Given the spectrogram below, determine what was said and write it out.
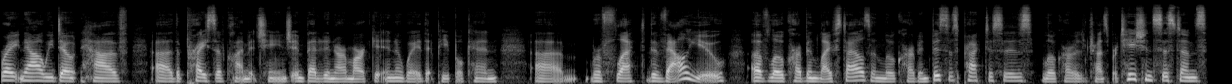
right now we don't have uh, the price of climate change embedded in our market in a way that people can um, reflect the value of low carbon lifestyles and low carbon business practices, low carbon transportation systems.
